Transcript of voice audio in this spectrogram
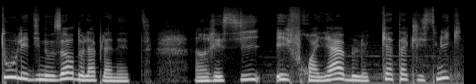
tous les dinosaures de la planète. Un récit effroyable, cataclysmique,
